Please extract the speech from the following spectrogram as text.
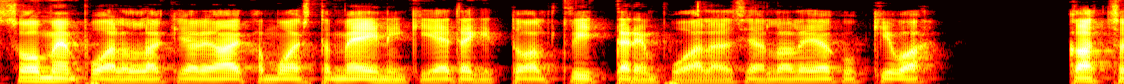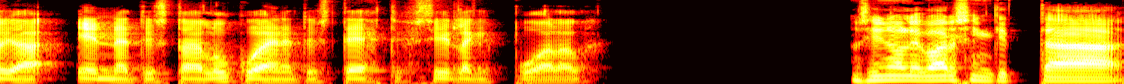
somen puolellakin oli aika muista meininkiä, etenkin tuolla Twitterin puolella. Siellä oli joku kiva katsojaennätys tai lukuennätys tehty silläkin puolella. No siinä oli varsinkin tämä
